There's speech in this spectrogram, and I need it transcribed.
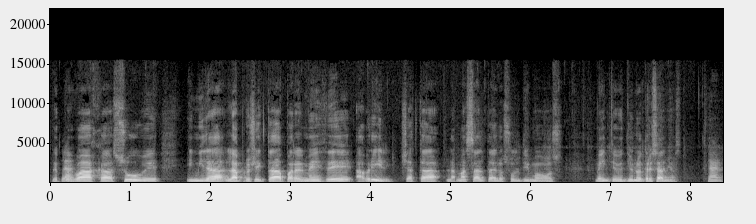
después Claro. baja, sube y mirá la proyectada para el mes de abril, ya está la más alta de los últimos 20, 21, 3 años. Claro.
